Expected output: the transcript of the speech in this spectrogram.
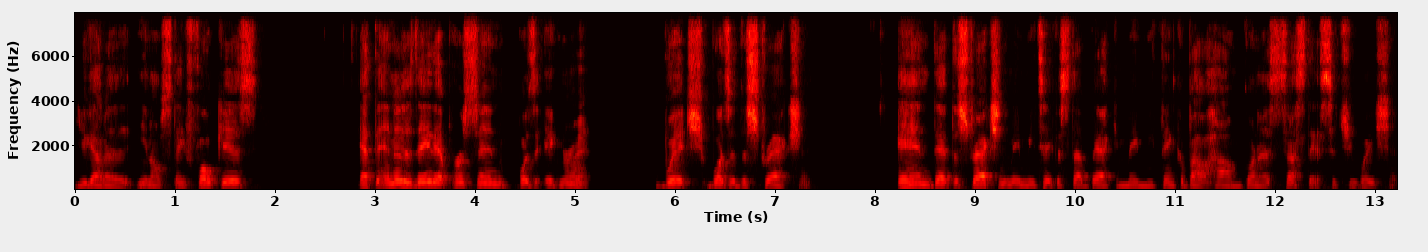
You got to, you know, stay focused. At the end of the day, that person was ignorant, which was a distraction. And that distraction made me take a step back and made me think about how I'm going to assess that situation.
